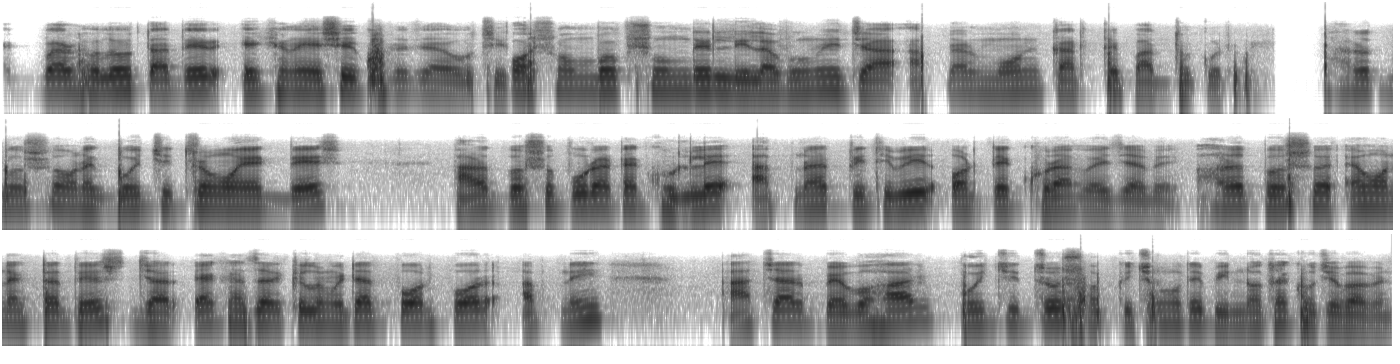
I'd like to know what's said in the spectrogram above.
একবার হলেও তাদের এখানে এসে ঘুরে যাওয়া উচিত। অসম্ভব সুন্দর লীলাভূমি যা আপনার মন কাটতে বাধ্য করবে। ভারতবর্ষ অনেক বৈচিত্র্যময় এক দেশ। ভারতবর্ষ পুরাটা ঘুরলে আপনার পৃথিবীর অর্ধেক ঘোরা হয়ে যাবে। ভারতবর্ষ এমন একটা দেশ যার এক হাজার কিলোমিটার পর পর আপনি আচার, ব্যবহার, বৈচিত্র্য সব কিছুর মধ্যে ভিন্নতা খুঁজে পাবেন।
